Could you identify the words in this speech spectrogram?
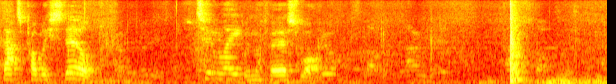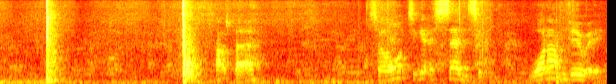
that's probably still too late with my first one. That's better. So I want to get a sense of what I'm doing,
